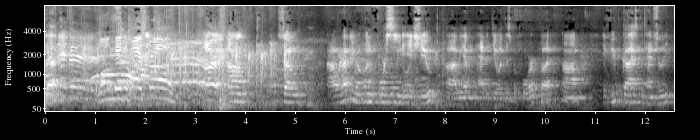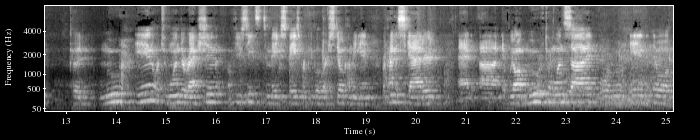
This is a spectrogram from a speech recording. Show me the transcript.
back. Long live the Maestro! Alright, um, so uh, we're having an unforeseen issue. Uh, we haven't had to deal with this before, but um, if you guys potentially could move in or to one direction, a few seats to make space for people who are still coming in. We're kind of scattered, and uh, if we all move to one side or move in, it will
